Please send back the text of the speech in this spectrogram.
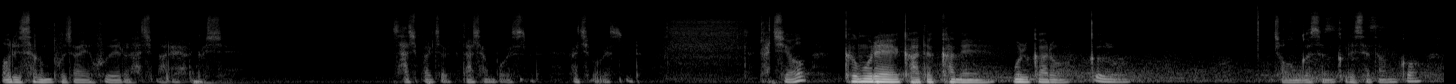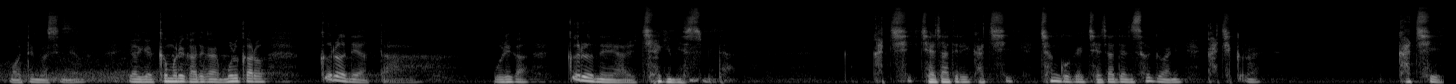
어리석은 부자의 후회를 하지 말아야 할 것이에요. 48절 다시 한번 보겠습니다. 같이 보겠습니다. 같이요. 그물에 가득함에 물가로 끓 좋은 것은 그릇에 담고 못된 것은 여기에 그물에 가득한 물가로 끌어내었다. 우리가 끌어내야 할 책임이 있습니다. 같이 제자들이 같이 천국의 제자된 서기관이 같이 끌어 같이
